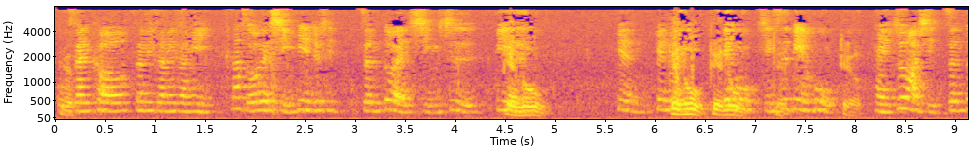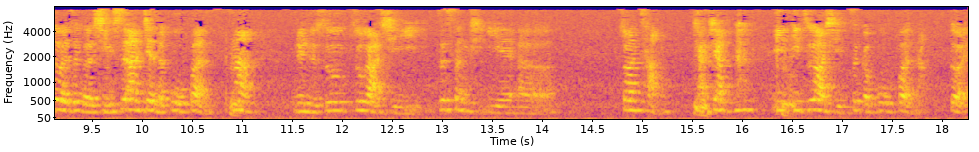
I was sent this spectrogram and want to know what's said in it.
骨三科，什么什么什么。那所谓的刑辩就是针对刑事辩护、辩辩护、辩护、刑事辩护，嘿，主要是针对这个刑事案件的部分。那林律师主要是这算是伊呃专长强项，伊伊主要是这个部分啊。对，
